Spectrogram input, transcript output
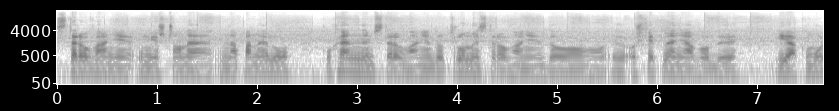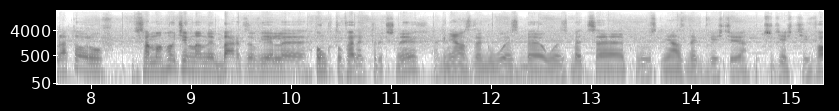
Sterowanie umieszczone na panelu kuchennym, sterowanie do trumy, sterowanie do y, oświetlenia wody i akumulatorów. W samochodzie mamy bardzo wiele punktów elektrycznych, gniazdek USB, USB-C plus gniazdek 230 V.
